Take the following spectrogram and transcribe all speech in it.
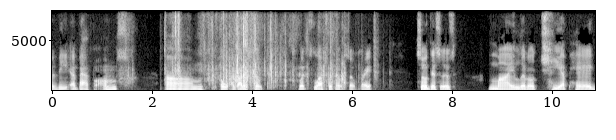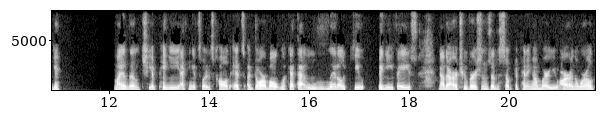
the uh, bath bombs. Um, oh, I got a soap. What's left without soap, right? So this is my little chia pig. My little chia piggy, I think it's what it's called. It's adorable. Look at that little cute piggy face. Now there are two versions of the soap depending on where you are in the world.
